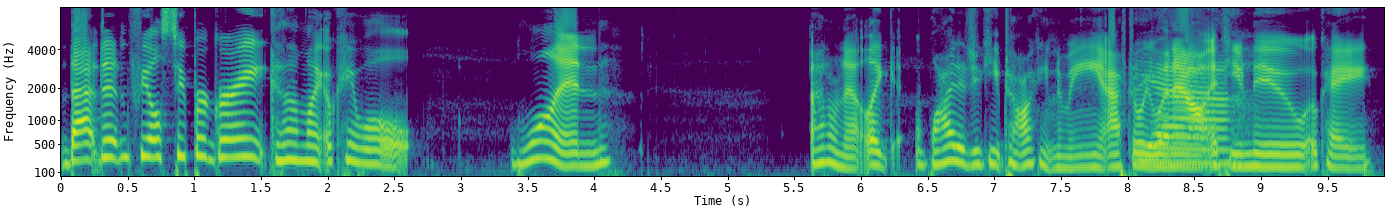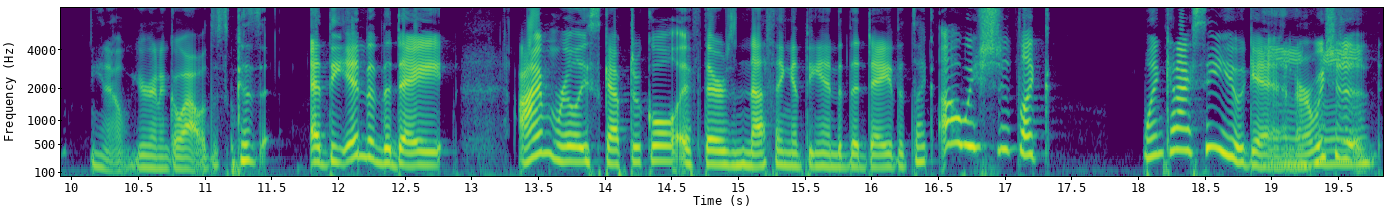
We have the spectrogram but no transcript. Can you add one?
that didn't feel super great because I'm like, okay, well, one, I don't know, like, why did you keep talking to me after we went out if you knew, okay, you know, you're gonna go out with this? Because at the end of the date, I'm really skeptical if there's nothing at the end of the day that's like, oh, we should like. When can I see you again? Or we should.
